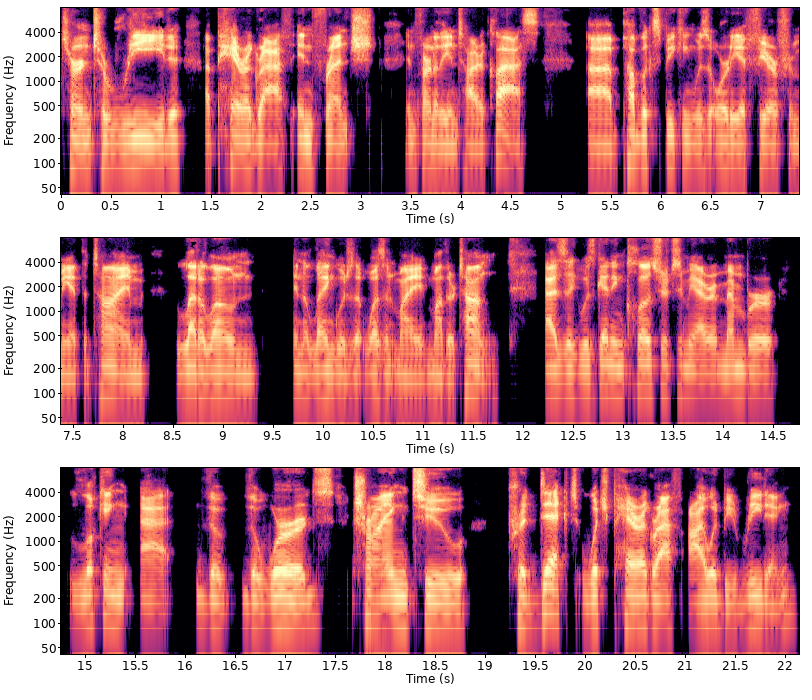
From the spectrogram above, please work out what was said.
turn to read a paragraph in French in front of the entire class. Uh, public speaking was already a fear for me at the time let alone in a language that wasn't my mother tongue. As it was getting closer to me, I remember looking at the the words, trying to predict which paragraph I would be reading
